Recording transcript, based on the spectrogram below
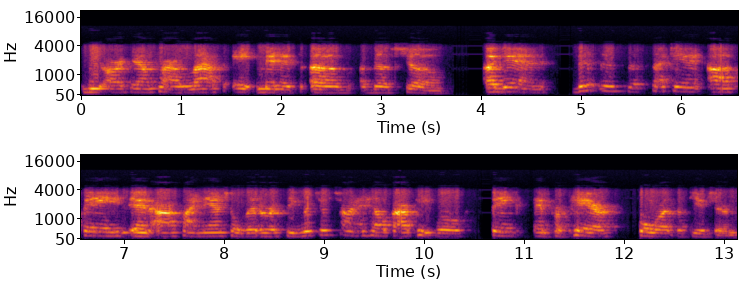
we are down to our last eight minutes of, of the show. Again, this is the second uh, phase in our financial literacy. We're just trying to help our people think and prepare for the future.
